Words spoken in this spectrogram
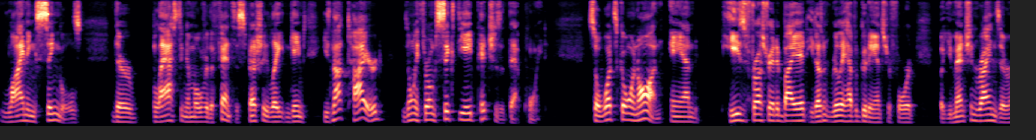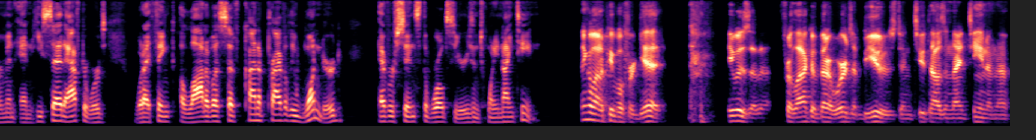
lining singles. They're blasting him over the fence, especially late in games. He's not tired. He's only thrown 68 pitches at that point. So what's going on? And he's frustrated by it. He doesn't really have a good answer for it. But you mentioned Ryan Zimmerman, and he said afterwards what I think a lot of us have kind of privately wondered ever since the World Series in 2019. I think a lot of people forget he was, uh, for lack of better words, abused in 2019 in the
